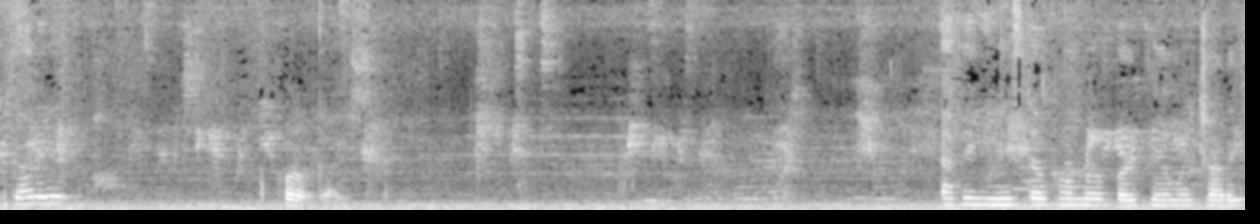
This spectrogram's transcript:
You got it? Hold on, guys. After eating stuff, I'm gonna burp him and try to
